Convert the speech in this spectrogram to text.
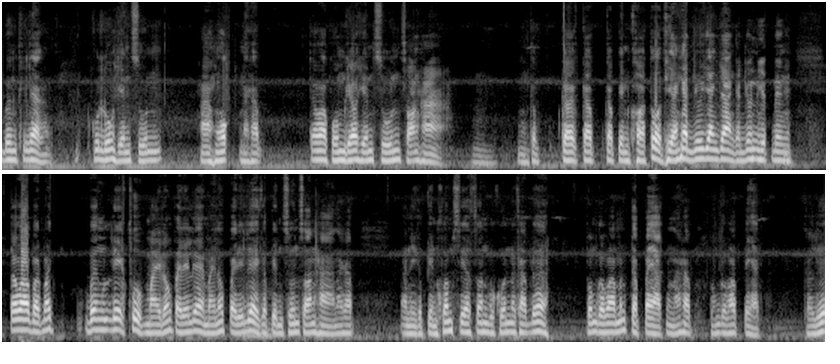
เบื้องที่แรกคุณลุงเห็นศูนย์ห้าหกนะครับ แต่ว่าผมเหลียวเห็นศูนย์สองห้าอืมอืม ก็ก็ก็เป็นขอโต้เถียงกันอยู่ย่างๆกันอยู่นิดนึง แต่ว่าบัดมาเบื้องเลขทูบใหม่ลงไปเรื่อยๆใหม่ลงไปเรื่อยๆก็เป็นศูนย์สองหานะครับ อันนี้ก็เป็นความเสียส่วนบุคคลนะครับเด้อผมก็ว่ามันก็แปลกนะครับ ผมก็ว่าแปลกก็หรือ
